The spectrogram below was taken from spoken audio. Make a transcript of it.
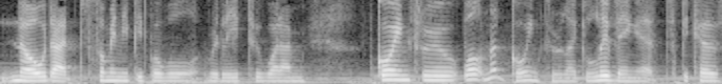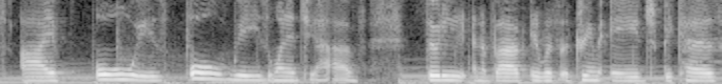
know that so many people will relate to what I'm going through. Well, not going through, like living it, because I've always, always wanted to have 30 and above. It was a dream age because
